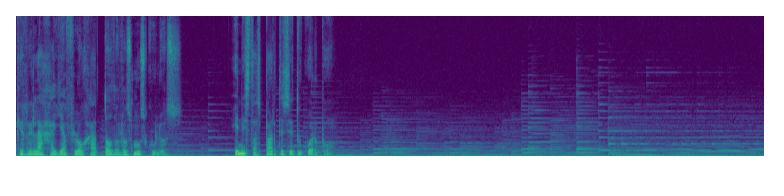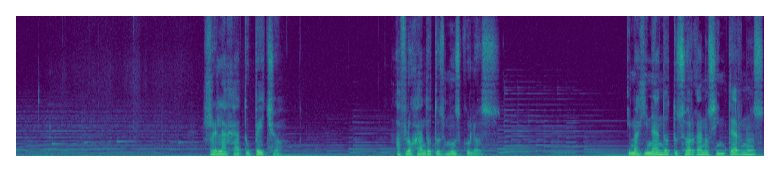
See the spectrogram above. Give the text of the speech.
que relaja y afloja todos los músculos en estas partes de tu cuerpo. Relaja tu pecho aflojando tus músculos, imaginando tus órganos internos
